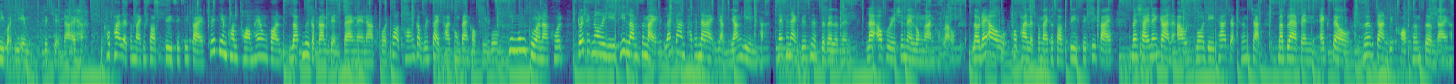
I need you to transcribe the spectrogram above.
ดีกว่าที่เอ็มจะเขียนได้ค่ะ Copilot ของ Microsoft 365 ช่วยเตรียมความพร้อมให้องค์กรรับมือกับการเปลี่ยนแปลงในอนาคต สอดคล้องกับวิสัยทัศน์ของ Bangkok Cable ที่มุ่งสู่อนาคต ด้วยเทคโนโลยีที่ล้ำสมัยและการพัฒนาอย่างยั่งยืนค่ะ ในแผนก Business Development และ Operation ในโรงงานของเรา เราได้เอา Copilot for Microsoft 365 มาใช้ในการเอา raw data จากเครื่องจักรมาแปลเป็น Excel เพื่อการวิเคราะห์เพิ่มเติมได้ค่ะ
